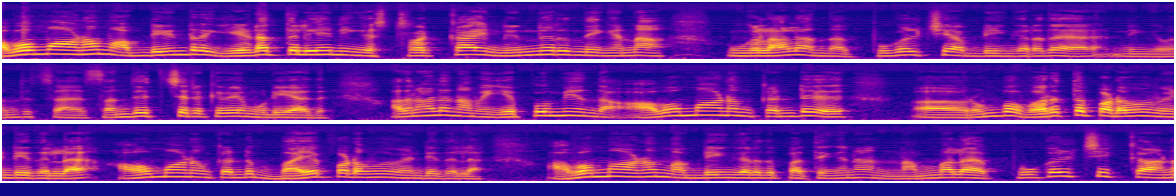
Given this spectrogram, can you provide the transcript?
அவமானம் அப்படின்ற இடத்துலையே நீங்கள் ஸ்ட்ரக்காகி நின்று இருந்தீங்கன்னா உங்களால் அந்த புகழ்ச்சி அப்படிங்கிறத நீங்கள் வந்து ச சந்திச்சிருக்கவே முடியாது. அதனால் நம்ம எப்பவுமே அந்த அவமானம் கண்டு ரொம்ப வருத்தப்படவும் வேண்டியதில்லை. அவமானம் கண்டு பயப்படவும் வேண்டியதில்லை. அவமானம் அப்படிங்கிறது பார்த்திங்கன்னா நம்மளை புகழ்ச்சிக்கான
